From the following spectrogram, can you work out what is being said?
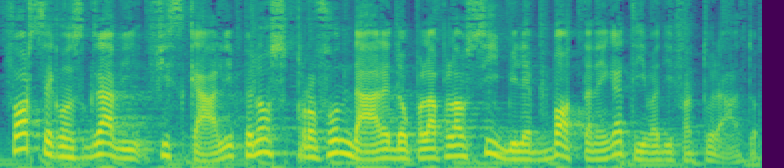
forse con sgravi fiscali per non sprofondare dopo la plausibile botta negativa di fatturato.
